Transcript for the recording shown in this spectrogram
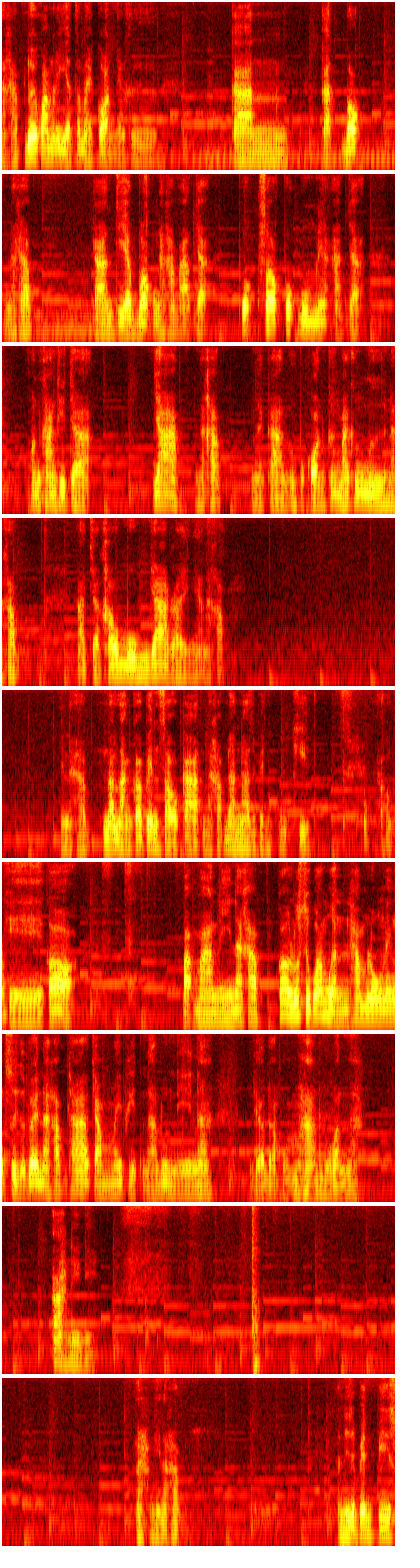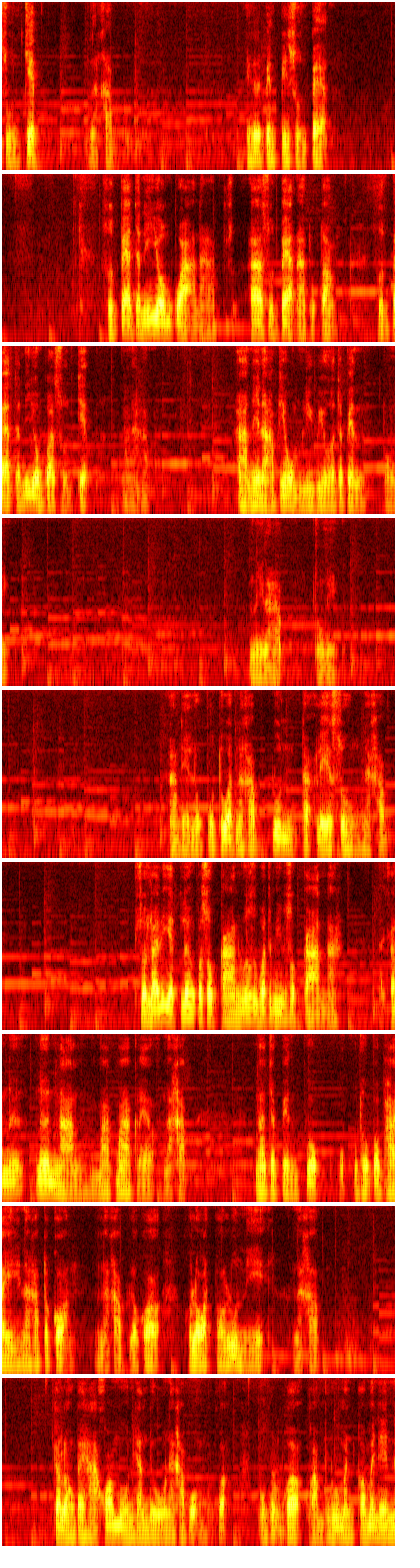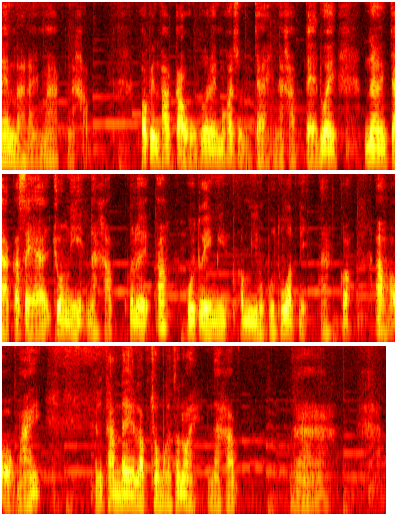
นะครับ ด้วยความละเอียดสมัยก่อนเนี่ยคือ การกัดบล็อกนะครับ การเจียบล็อกนะครับ อาจจะพวกซอกพวกมุมเนี่ยอาจจะ ค่อนข้างที่จะยากนะครับ ในการอุปกรณ์เครื่องไม้เครื่องมือนะครับ อาจจะเข้ามุมยากอะไรเงี้ยนะครับนี่นะครับ ด้านหลังก็เป็นเสาอากาศนะครับ ด้านหน้าจะเป็นหูขีดโอเคก็ประมาณนี้นะครับ ก็รู้สึกว่าเหมือนทำลงในหนังสือด้วยนะครับ ถ้าจำไม่ผิดนะรุ่นนี้นะ เดี๋ยวเดี๋ยวผมหาดูก่อนนะ อะนี่นี่ อะนี่นะครับ อันนี้จะเป็นปี 07 นะครับ นี่ก็จะเป็นปี 08 08 จะนิยมกว่านะครับอ่า08อ่าถูกต้อง 08 จะนิยมกว่า 07 นะครับอ่านี่นะครับที่ผมรีวิวก็จะเป็นตรงนี้ นี่นะครับ ตรงนี้อ่าเด่นหลวงปู่ทวดนะครับ รุ่นทะเลซุงนะครับ ส่วนรายละเอียดเรื่องประสบการณ์รู้สึกว่าจะมีประสบการณ์นะ แต่ก็เนิ่นเนิ่นนานมากๆแล้วนะครับ น่าจะเป็นพวกอุทกภัยนะครับต่ก่อนนะครับ แล้วก็รอดพอรุ่นนี้นะครับ ก็ลองไปหาข้อมูลกันดูนะครับ ผมก็ของผมก็ความรู้มันก็ไม่ได้แน่นอะไรมากนะครับ เพราะเป็นพระเก่าผมก็เลยไม่ค่อยสนใจนะครับ แต่ด้วยเนื่องจากกระแสช่วงนี้นะครับ ก็เลยเอ้าอุ้ยตัวเองมีก็มีหลวงปู่ทวดนี่นะก็เอ้าเอาออกมาให้ให้ ทุกท่านได้รับชมกันซะหน่อยนะครับอ่า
